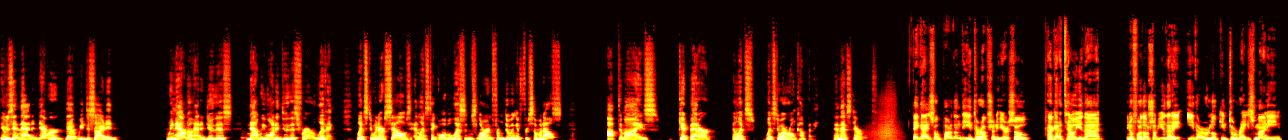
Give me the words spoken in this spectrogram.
it was in that endeavor that we decided we now know how to do this. Now we want to do this for our living. Let's do it ourselves and let's take all the lessons learned from doing it for someone else, optimize, get better, and let's let's do our own company. And that's TeraWulf. Hey guys, so pardon the interruption here. So I got to tell you that you know, for those of you that are either looking to raise money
